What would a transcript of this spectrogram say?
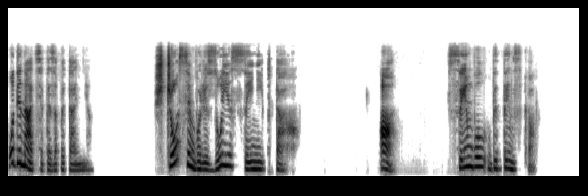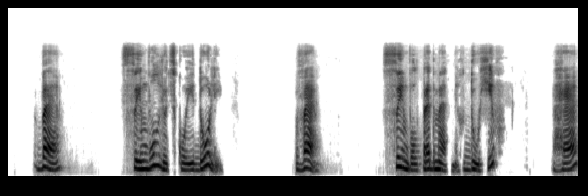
Одинадцяте запитання. Що символізує синій птах? А. Символ дитинства. Б. Символ людської долі. В. Символ предметних духів. Г.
